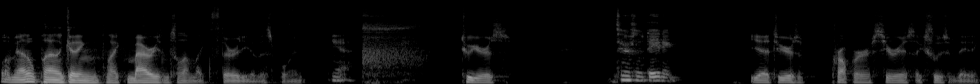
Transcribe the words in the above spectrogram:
Well, I mean, I don't plan on getting like married until I'm like thirty at this point. Yeah, Two years, two years of dating. yeah, two years of proper, serious, exclusive dating,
